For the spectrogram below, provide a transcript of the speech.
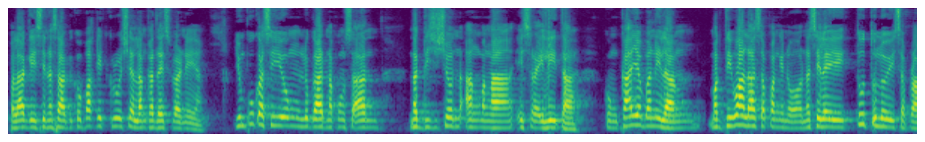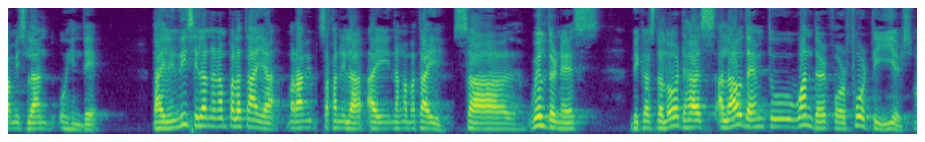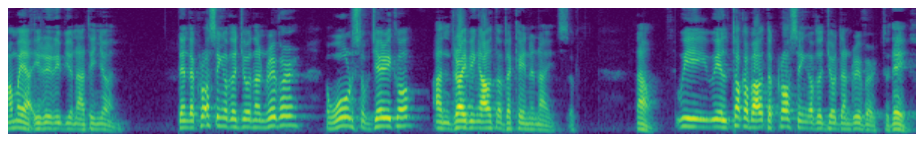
Palagi sinasabi ko, bakit crucial ang Kadesh Barnea? Yung po kasi yung lugar na kung saan nagdesisyon ang mga Israelita kung kaya ba nilang magtiwala sa Panginoon na sila ay tutuloy sa promised land o hindi. Dahil hindi sila nanampalataya, marami sa kanila ay nangamatay sa wilderness because the Lord has allowed them to wander for 40 years. Mamaya, i-review natin yon. Then the crossing of the Jordan River, the walls of Jericho, and driving out of the Canaanites. Okay. Now, we will talk about the crossing of the Jordan River today.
